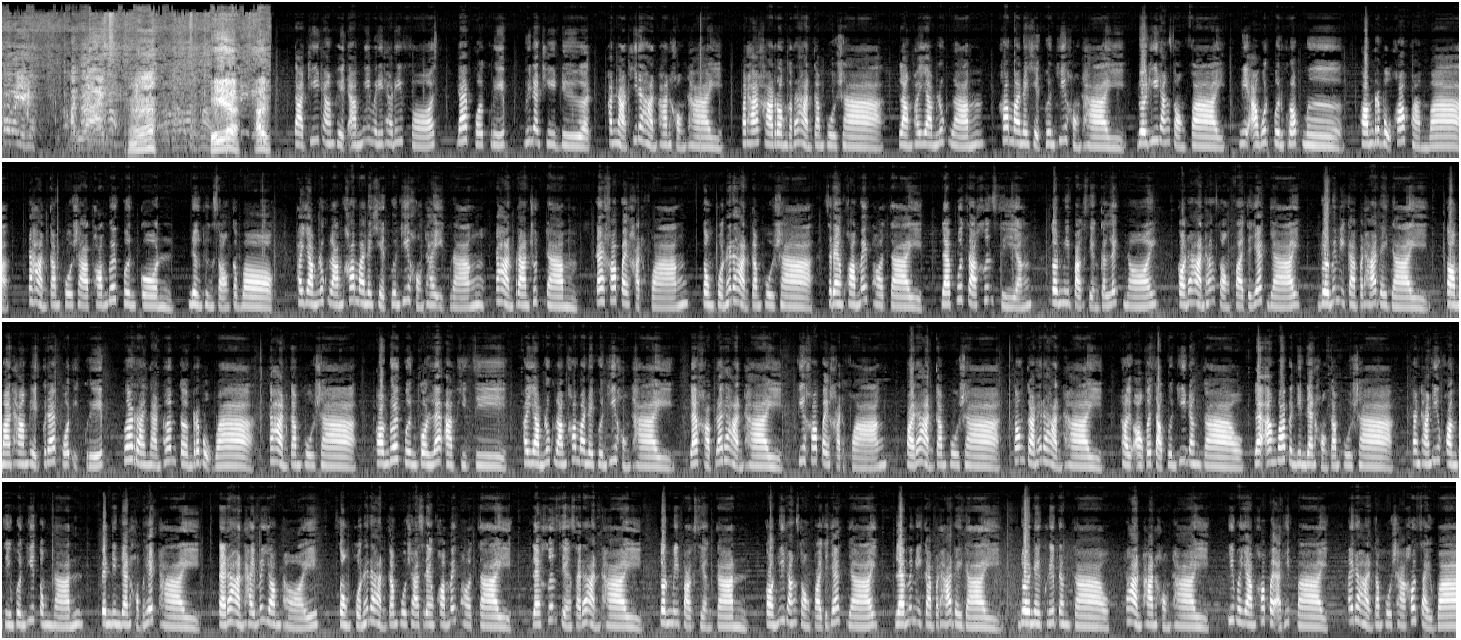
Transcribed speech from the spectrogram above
เข้ามาเองอยู่ปัญญาเออเฮียเอาจากที่ทางเพจ Army Military Force ได้โพสต์คลิป วินาทีเดือด ขณะที่ทหารพรานของไทยปะทะคารมกับทหารกัมพูชา หลังพยายามลุกล้ำ เข้ามาในเขตพื้นที่ของไทย โดยที่ทั้งสองฝ่าย มีอาวุธปืนครบมือ พร้อมระบุข้อความว่า ทหารกัมพูชาพร้อมด้วยปืนกล 1-2 กระบอก พยายามลุกล้ำเข้ามาในเขตพื้นที่ของไทยอีกครั้ง ทหารพรานชุดดำได้เข้าไปขัดขวางส่งผลให้ทหารกัมพูชา แสดงความไม่พอใจ และพูดจาขึ้นเสียง จนมีปากเสียงกันเล็กน้อย ก่อนทหารทั้งสองฝ่ายจะแยกย้าย โดยไม่มีการประทะใด ๆ ต่อมาทางเพจก็ได้โพสต์อีกคลิป เพื่อรายงานเพิ่มเติมระบุว่า ทหารกัมพูชา พร้อมด้วยปืนกลและ RPG พยายามลุกล้ำเข้ามาในพื้นที่ของไทย และขับไล่ทหารไทยที่เข้าไปขัดขวาง ฝ่ายทหารกัมพูชา ต้องการให้ทหารไทย ถอยออกไปจากพื้นที่ดังกล่าว และอ้างว่าเป็นดินแดนของกัมพูชาทั้งๆที่ความจริงพื้นที่ตรงนั้น เป็นดินแดนของประเทศไทย แต่ทหารไทยไม่ยอมถอย ส่งผลให้ทหารกัมพูชาแสดงความไม่พอใจ และขึ้นเสียงใส่ทหารไทย จนมีปากเสียงกัน ก่อนที่ทั้งสองฝ่ายจะแยกย้าย และไม่มีการประทะใด ๆ โดยในคลิปดังกล่าว ทหารพานของไทย ที่พยายามเข้าไปอธิบาย ให้ทหารกัมพูชาเข้าใจว่า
